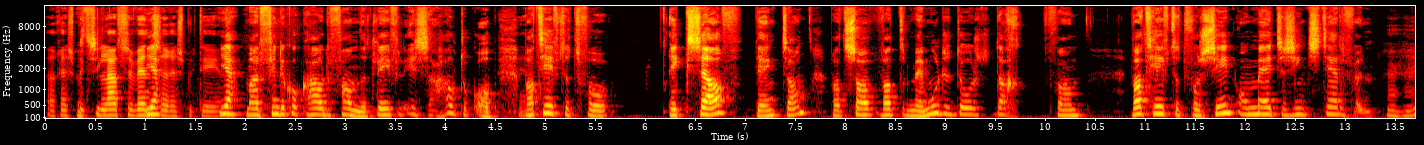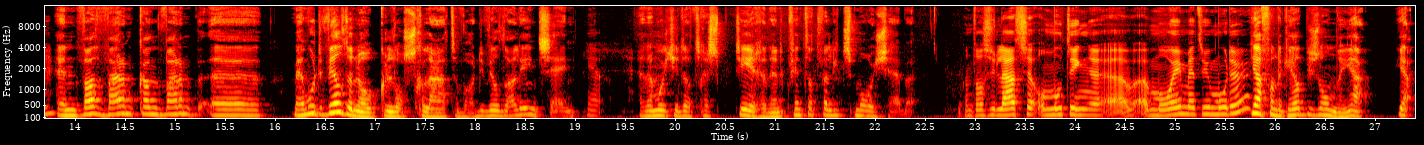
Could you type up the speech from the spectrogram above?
respect, zie- laatste wensen respecteren. ja maar dat vind ik ook houden van. Het leven is, houdt ook op. Ja. Wat heeft het voor... Ik zelf denk dan, wat, zou, wat mijn moeder dacht van... Wat heeft het voor zin om mij te zien sterven? Mhm. En wat, waarom kan... Waarom, eh, mijn moeder wilde ook losgelaten worden. Die wilde alleen zijn. Ja. En dan moet je dat respecteren. En ik vind dat wel iets moois hebben. Want was uw laatste ontmoeting eh, eh, mooi met uw moeder? Ja, vond ik heel bijzonder, ja. Ja,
